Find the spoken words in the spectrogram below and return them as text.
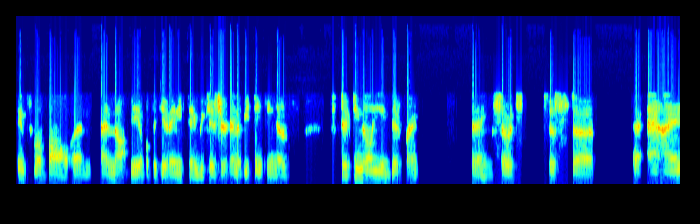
into a ball and and not be able to give anything because you're going to be thinking of 50 million different things. So it's just uh, I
